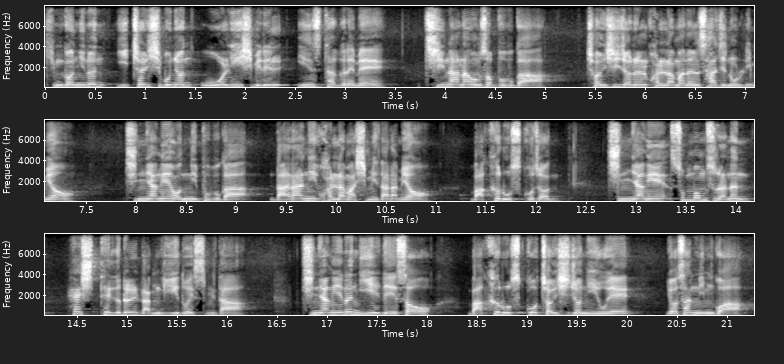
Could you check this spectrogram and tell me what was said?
김건희는 2015년 5월 21일 인스타그램에 진 아나운서 부부가 전시전을 관람하는 사진을 올리며 진양의 언니 부부가 나란히 관람하십니다라며 마크 로스코 전 진양의 손범수라는 해시태그를 남기기도 했습니다. 진양에는 이에 대해서 마크 로스코 전시전 이후에 여사님과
